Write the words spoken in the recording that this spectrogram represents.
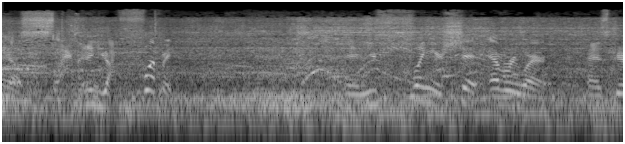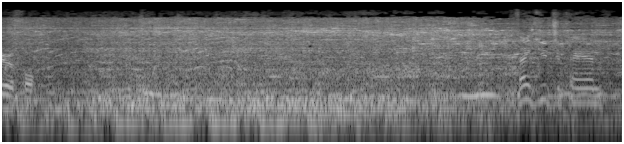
You know, slap it and you gotta flip it. And you fling your shit everywhere. And it's beautiful. Thank you, Japan.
